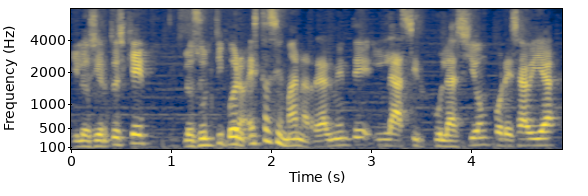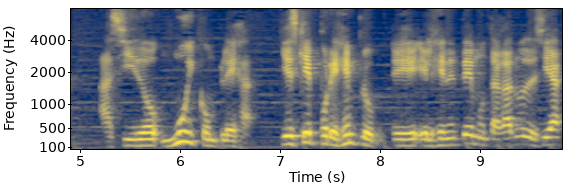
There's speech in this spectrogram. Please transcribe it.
Y lo cierto es que los últimos, bueno, esta semana realmente la circulación por esa vía ha sido muy compleja. Y es que, por ejemplo, eh, el gerente de Montagas nos decía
